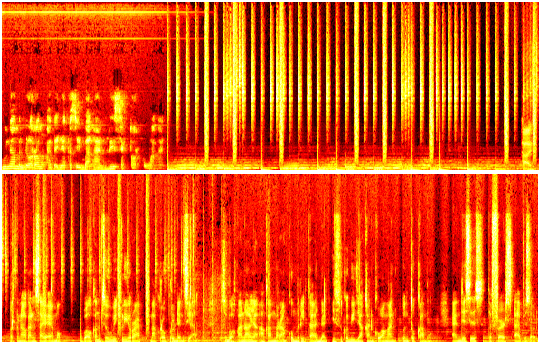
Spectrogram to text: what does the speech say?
guna mendorong adanya keseimbangan di sektor keuangan. Hai, perkenalkan saya Emo. Welcome to Weekly Wrap Makro Prudensial, sebuah kanal yang akan merangkum berita dan isu kebijakan keuangan untuk kamu. And this is the first episode.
